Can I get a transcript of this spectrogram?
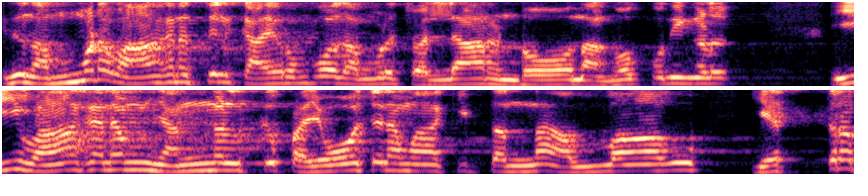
ഇത് നമ്മുടെ വാഹനത്തിൽ കയറുമ്പോൾ നമ്മൾ ചൊല്ലാറുണ്ടോ എന്നാണ്. നോക്കൂ നിങ്ങൾ. ഈ വാഹനം ഞങ്ങൾക്ക് പ്രയോജനമാക്കി തന്ന അള്ളാഹു എത്ര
